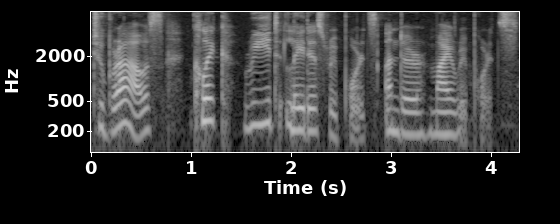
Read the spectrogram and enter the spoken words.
To browse, click Read Latest Reports under My Reports.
